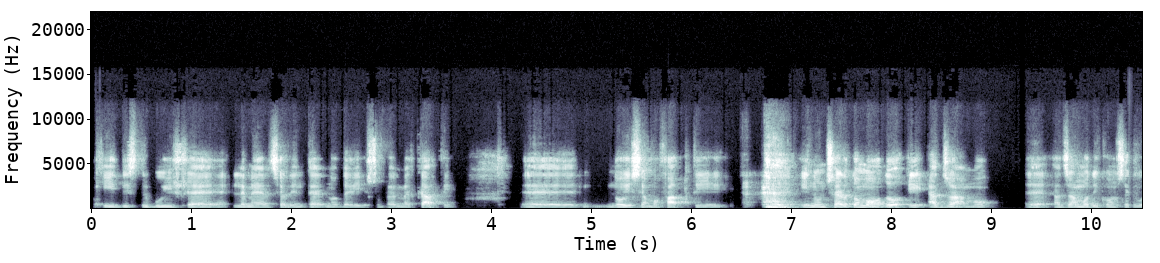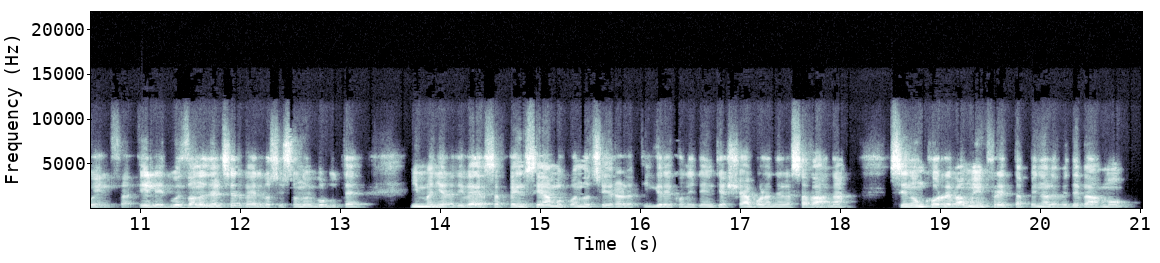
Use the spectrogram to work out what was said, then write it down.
chi distribuisce le merci all'interno dei supermercati eh, noi siamo fatti in un certo modo e agiamo, eh, agiamo di conseguenza e le due zone del cervello si sono evolute in maniera diversa. Pensiamo quando c'era la tigre con i denti a sciabola nella savana, se non correvamo in fretta appena la vedevamo,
